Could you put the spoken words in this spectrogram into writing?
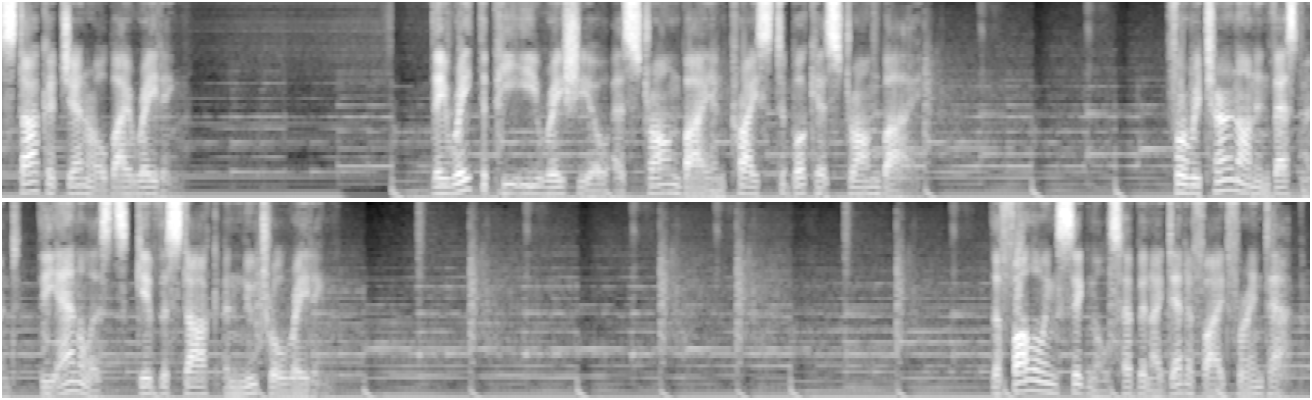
stock a general buy rating. They rate the PE ratio as strong buy and price to book as strong buy. For return on investment, the analysts give the stock a neutral rating. The following signals have been identified for Intapp.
